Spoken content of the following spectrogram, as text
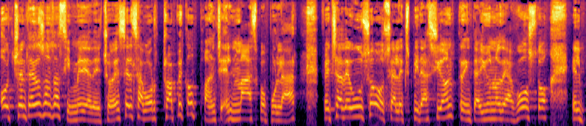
82 um, onzas y media, de hecho, es el sabor Tropical Punch, el más popular. Fecha de uso, o sea, la expiración, 31 de agosto, el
